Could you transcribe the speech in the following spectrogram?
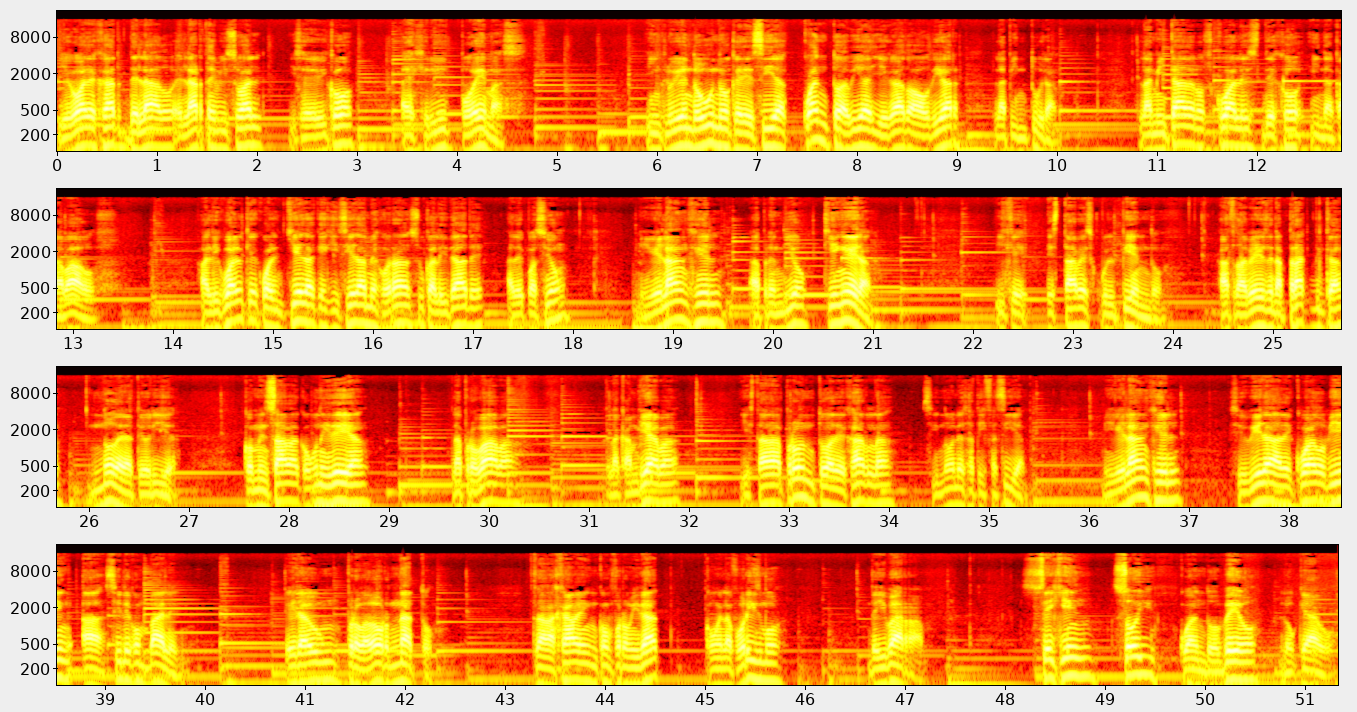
Llegó a dejar de lado el arte visual y se dedicó a escribir poemas, incluyendo uno que decía cuánto había llegado a odiar la pintura la mitad de los cuales dejó inacabados. Al igual que cualquiera que quisiera mejorar su calidad de adecuación, Miguel Ángel aprendió quién era y que estaba esculpiendo a través de la práctica, no de la teoría. Comenzaba con una idea, la probaba, la cambiaba y estaba pronto a dejarla si no le satisfacía. Miguel Ángel se hubiera adecuado bien a Silicon Valley era un probador nato. Trabajaba en conformidad con el aforismo de Ibarra. Sé quién soy cuando veo lo que hago.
